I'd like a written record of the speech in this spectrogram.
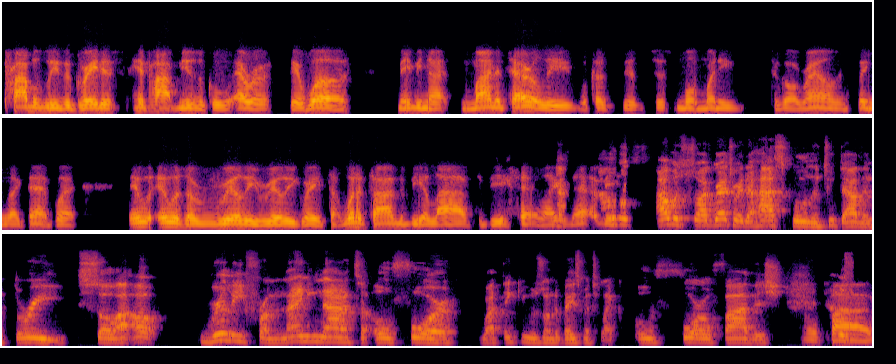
probably the greatest hip hop musical era there was. Maybe not monetarily because there's just more money to go around and things like that, but it it was a really really great time. What a time to be alive to be like that. I mean, I was, I was so I graduated high school in 2003. So I really from 99 to 04 well, I think he was on the basement to like 04, 05 ish. 05.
